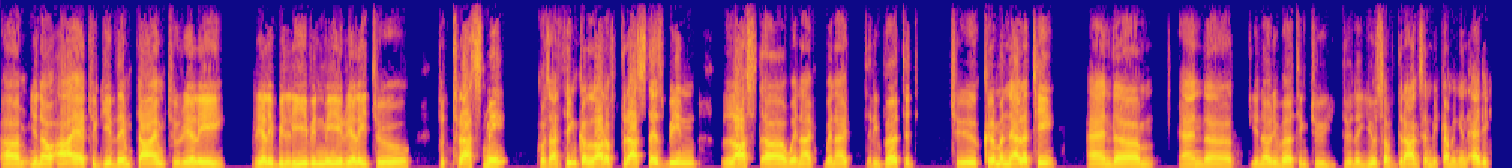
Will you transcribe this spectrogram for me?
um, you know, I had to give them time to really, really believe in me, really to to trust me, because I think a lot of trust has been lost uh, when I when I reverted to criminality and um, and uh, you know reverting to to the use of drugs and becoming an addict.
